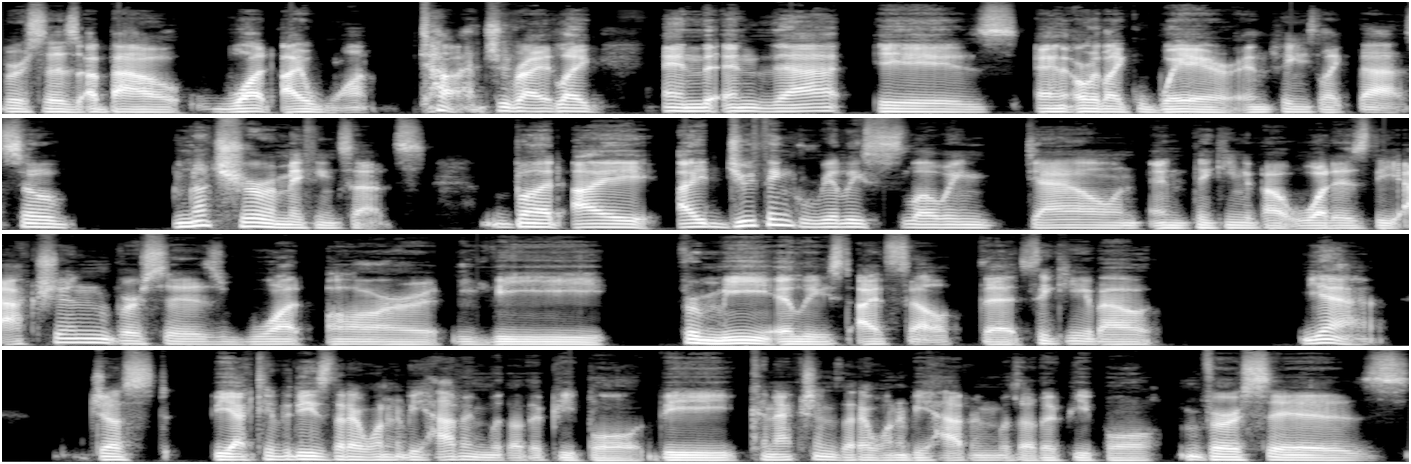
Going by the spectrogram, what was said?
versus about what I want touch, right? Like and and that is and or like where and things like that. So I'm not sure I'm making sense. But I I do think really slowing down and thinking about what is the action versus what are the for me at least I felt that thinking about yeah, just the activities that I want to be having with other people, the connections that I want to be having with other people versus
